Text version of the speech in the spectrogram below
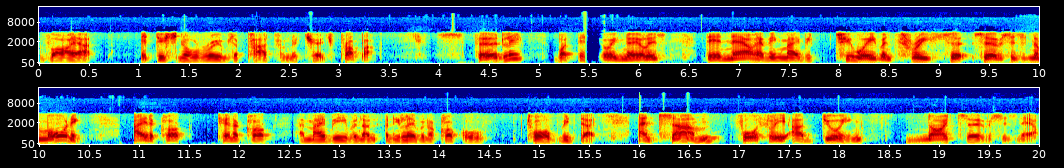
via additional rooms apart from the church proper. Thirdly, what they're doing, Neil, is they're now having maybe two or even three services in the morning 8 o'clock, 10 o'clock, and maybe even an, an 11 o'clock or 12 midday. And some, fourthly, are doing night services now.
